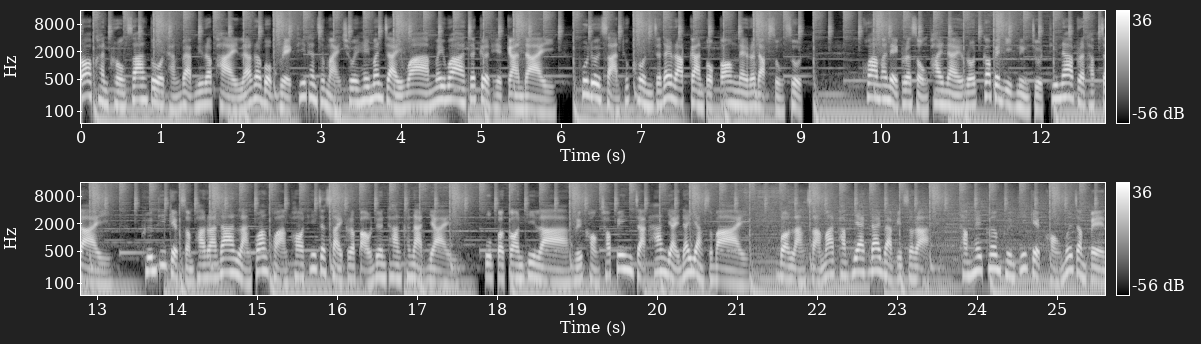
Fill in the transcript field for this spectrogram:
รอบคันโครงสร้างตัวถังแบบนิรภัย และระบบเบรกที่ทันสมัยช่วยให้มั่นใจว่าไม่ว่าจะเกิดเหตุการณ์ใด ผู้โดยสารทุกคนจะได้รับการปกป้องในระดับสูงสุด ความอเนกประสงค์ภายในรถก็เป็นอีกหนึ่งจุดที่น่าประทับใจ พื้นที่เก็บสัมภาระด้านหลังกว้างขวางพอที่จะใส่กระเป๋าเดินทางขนาดใหญ่ อุปกรณ์กีฬาหรือของช้อปปิ้งจากห้างใหญ่ได้อย่างสบายเบาะหลังสามารถพับแยกได้แบบอิสระทำให้เพิ่มพื้นที่เก็บของเมื่อจำเป็น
